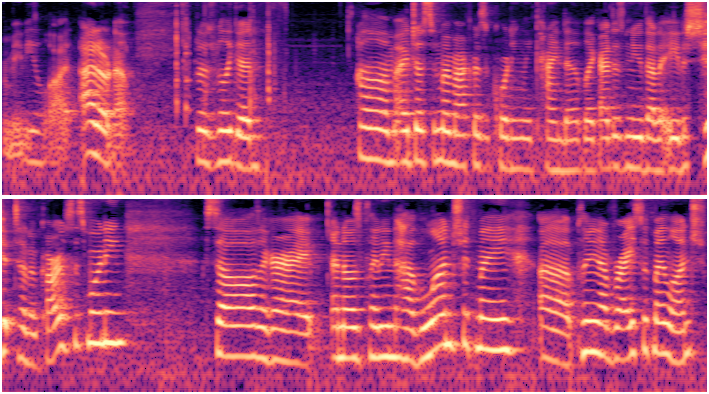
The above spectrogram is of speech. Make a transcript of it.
or maybe a lot. I don't know, but it was really good. Um, I adjusted my macros accordingly, kind of. Like I just knew that I ate a shit ton of carbs this morning. So I was like, all right. And I was planning to have lunch with my, uh, planning to have rice with my lunch.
